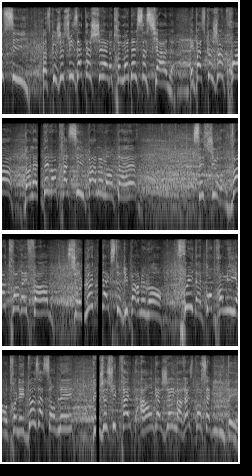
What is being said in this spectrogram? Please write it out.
Aussi, parce que je suis attachée à notre modèle social et parce que je crois dans la démocratie parlementaire, c'est sur votre réforme, sur le du Parlement, fruit d'un compromis entre les deux assemblées, que je suis prête à engager ma responsabilité.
